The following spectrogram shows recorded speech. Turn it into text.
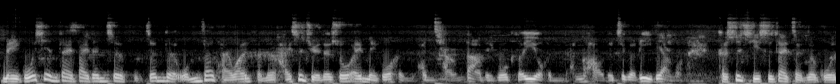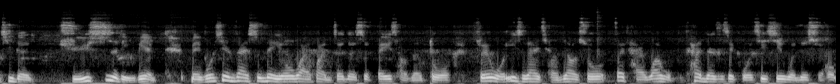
美国现在拜登政府真的，我们在台湾可能还是觉得说，哎，美国很很强大，美国可以有很很好的这个力量哦。可是其实，在整个国际的局势里面，美国现在是内忧外患，真的是非常的多。所以我一直在强调说，在台湾我们看待这些国际新闻的时候，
